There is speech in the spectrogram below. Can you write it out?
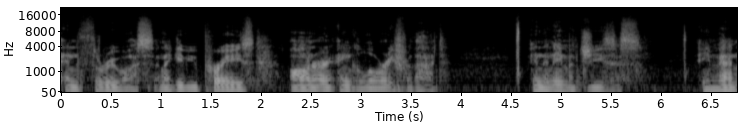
and through us. And I give you praise, honor, and glory for that. In the name of Jesus, amen.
